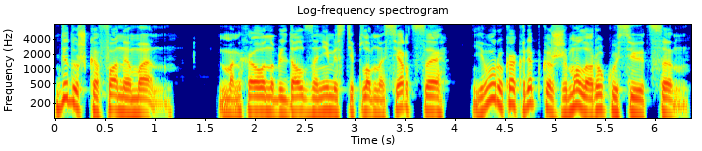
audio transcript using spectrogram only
дедушка Фан и Мэн. Манхао наблюдал за ними с теплом на сердце, его рука крепко сжимала руку Сюицен.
